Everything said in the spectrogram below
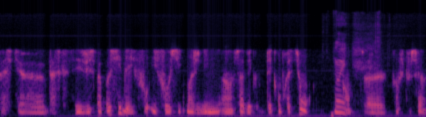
Parce que parce que c'est juste pas possible. Et il faut il faut aussi que moi j'ai un ça des décompression quand, euh, quand je suis tout seul.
